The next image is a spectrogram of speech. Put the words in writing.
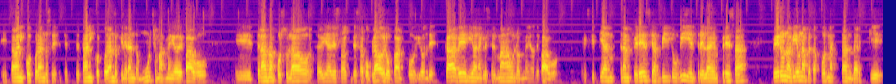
estaban incorporándose, se, estaban incorporando, generando mucho más medios de pago. Eh, por su lado, se había desacoplado de los bancos y donde cada vez iban a crecer más aún los medios de pago. Existían transferencias B2B entre las empresas, pero no había una plataforma estándar que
